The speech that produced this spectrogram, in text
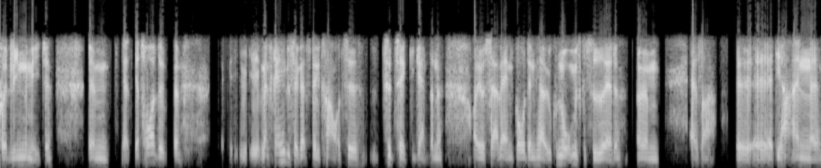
på et lignende medie? Øhm, jeg, jeg tror, at øh, man skal helt sikkert stille krav til, til tech-giganterne, og jo især hvad angår den her økonomiske side af det. Øhm, altså, øh, at de har en... Øh,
